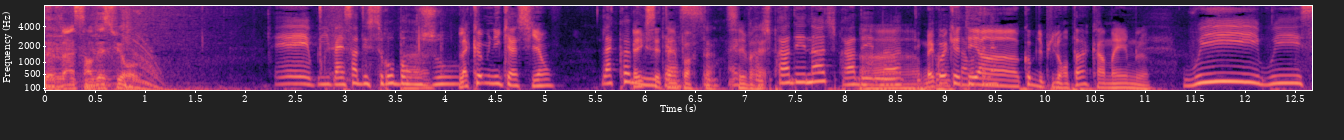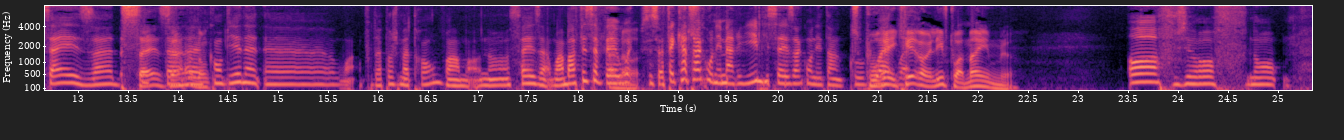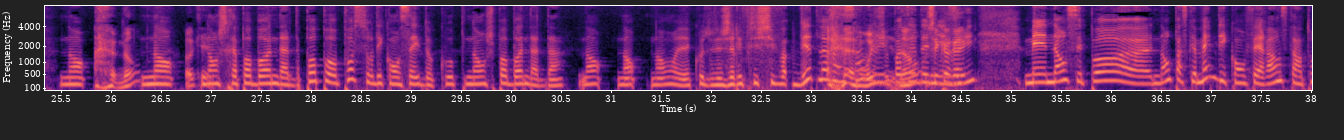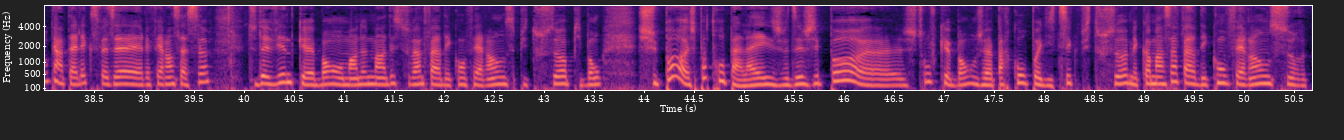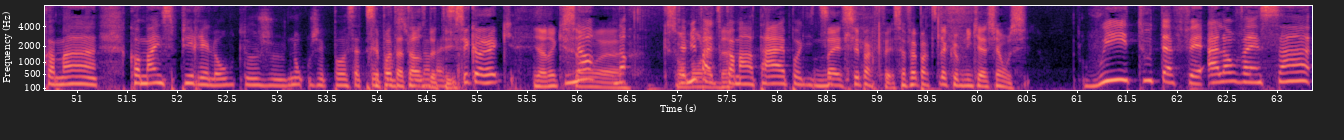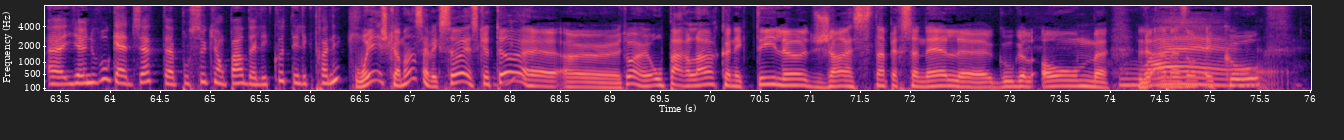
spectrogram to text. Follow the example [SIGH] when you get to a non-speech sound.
de Vincent Dessureau. Eh oui, Vincent Dessureau, bonjour. La communication. La communication. c'est important, c'est vrai. Je prends des notes, je prends des Ah, notes. mais quoi que tu es en couple depuis longtemps quand même. Là. Oui, oui, 16 ans. 17 16 ans, Euh, donc- Combien de... Euh, ouais, faudrait pas que je me trompe. Ouais, non, 16 ans. Ouais, ben, en fait, ça fait, Alors, ouais. Ça fait 4 ans qu'on est mariés, puis 16 ans qu'on est en couple. Tu pourrais Ouais, écrire un livre toi-même. Oh, j'ai- oh, non, non, [LAUGHS] non? non, Ok. non, je serais pas bonne là-dedans. Pas, pas, pas sur des conseils de couple. Non, je suis pas bonne là-dedans. Non, non, non. Écoute, j'ai réfléchi va- vite, là, Vincent. [LAUGHS] Oui, je veux pas non, dire de. Mais non, c'est pas, euh, non, parce que même des conférences, tantôt, quand Alex faisait référence à ça, tu devines que, bon, on m'en a demandé souvent de faire des conférences, puis tout ça, puis bon, je suis pas, je suis pas trop à l'aise. Je veux dire, j'ai pas, euh, je trouve que, bon, j'ai un parcours politique, puis tout ça, mais commencer à faire des conférences sur comment, comment inspirer l'autre, là, je, non, j'ai pas cette C'est pas ta tasse de thé. Vincent. C'est correct? Il y en a qui Non, sont, euh, non. qui sont J'aime mieux faire du commentaire politique. Ben, c'est parfait. Ça fait partie de la communication aussi. Oui, tout à fait. Alors Vincent, euh, il y a un nouveau gadget euh, pour ceux qui ont peur de l'écoute électronique. Oui, je commence avec ça. Est-ce que tu as un, toi, un haut-parleur connecté là, du genre assistant personnel, euh, Google Home, le. Amazon Echo?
